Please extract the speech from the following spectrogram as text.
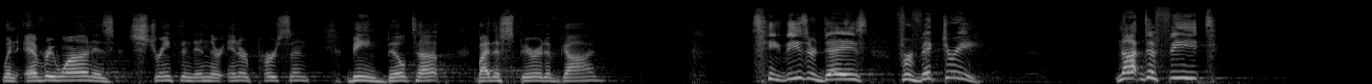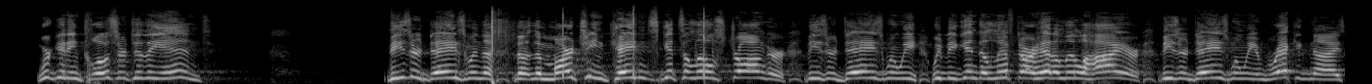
when everyone is strengthened in their inner person, being built up by the Spirit of God? See, these are days for victory, not defeat. We're getting closer to the end. These are days when the, the, the, marching cadence gets a little stronger. These are days when we, we begin to lift our head a little higher. These are days when we recognize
